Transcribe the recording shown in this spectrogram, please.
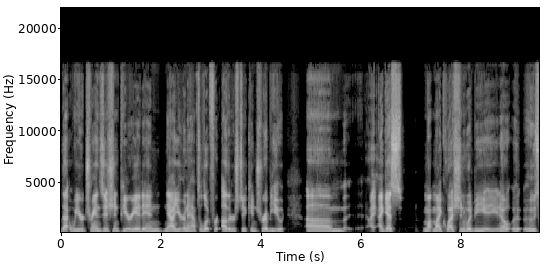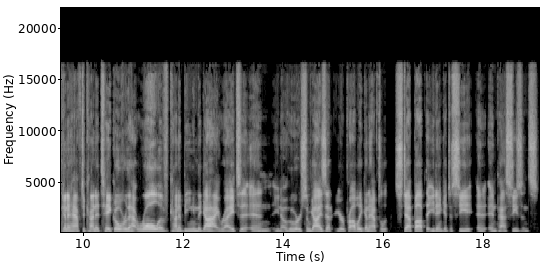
that weird transition period, and now you're going to have to look for others to contribute. Um, I, I guess my, my, question would be, you know, who's going to have to kind of take over that role of kind of being the guy, right? And you know, who are some guys that you're probably going to have to step up that you didn't get to see in, in past seasons?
